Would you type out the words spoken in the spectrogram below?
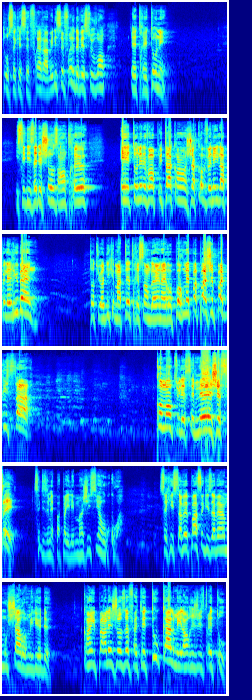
tout ce que ses frères avaient dit. Ses frères devaient souvent être étonnés. Ils se disaient des choses entre eux et étonnés de voir plus tard quand Jacob venait, il appelait Ruben. Toi, tu as dit que ma tête ressemble à un aéroport. Mais papa, je n'ai pas dit ça. Comment tu le sais? Mais je sais. Ils se disaient, mais papa, il est magicien ou quoi? Ce qu'ils ne savaient pas, c'est qu'ils avaient un mouchard au milieu d'eux. Quand il parlait, Joseph était tout calme, il enregistrait tout.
